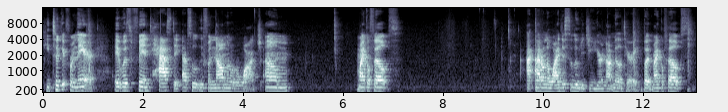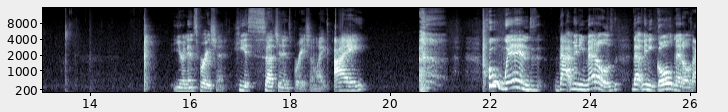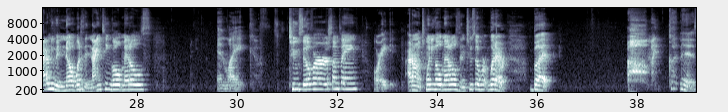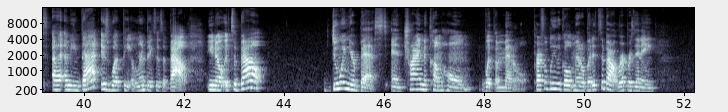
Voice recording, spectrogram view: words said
he took it from there. It was fantastic. Absolutely phenomenal to watch. Um, Michael Phelps. I, I don't know why I just saluted you. You're not military. But Michael Phelps, you're an inspiration. He is such an inspiration. Like I, who wins that many medals, that many gold medals? I don't even know. What is it? 19 gold medals and like two silver or something or eight, I don't know, 20 gold medals and two silver, whatever. But, oh my goodness. I, I mean, that is what the Olympics is about. You know, it's about doing your best and trying to come home with a medal, preferably the gold medal, but it's about representing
